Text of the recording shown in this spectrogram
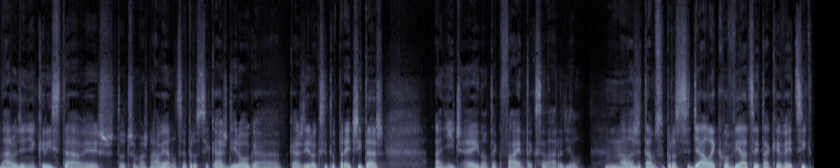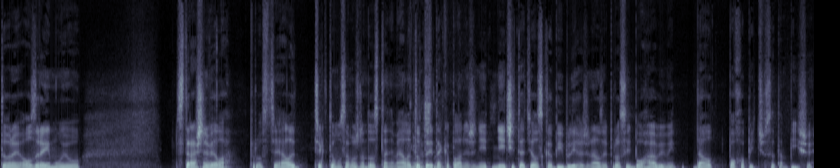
narodenie Krista, vieš, to, čo máš na Vianoce proste každý rok a každý rok si to prečítaš a nič, hej, no tak fajn, tak sa narodil. Mm. Ale že tam sú proste ďaleko viacej také veci, ktoré ozrejmujú strašne veľa proste, ale Čak k tomu sa možno dostaneme, ale Jasné. toto je taká podľa mňa, že ne, nečitateľská Biblia, že naozaj prosiť Boha, aby mi dal pochopiť, čo sa tam píše.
